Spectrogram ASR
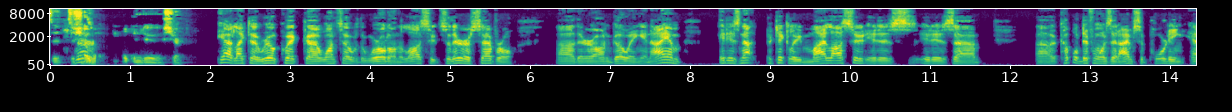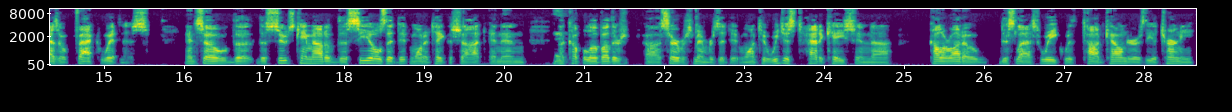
to, to show what people can do. Sure. Yeah, I'd like to real quick uh, once over the world on the lawsuit. So there are several uh, that are ongoing, and I am. It is not particularly my lawsuit. It is. It is uh, a couple different ones that I'm supporting as a fact witness. And so the the suits came out of the SEALs that didn't want to take the shot, and then a couple of other uh, service members that didn't want to. We just had a case in uh, Colorado this last week with Todd Callender as the attorney,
